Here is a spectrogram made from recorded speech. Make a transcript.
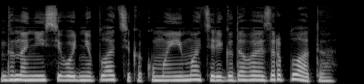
Да на ней сегодня платье, как у моей матери, годовая зарплата.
